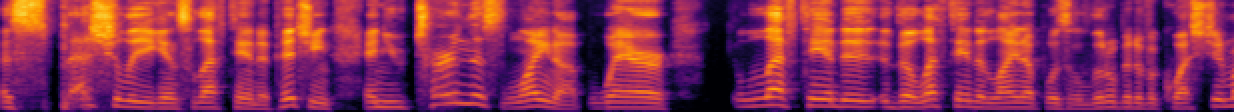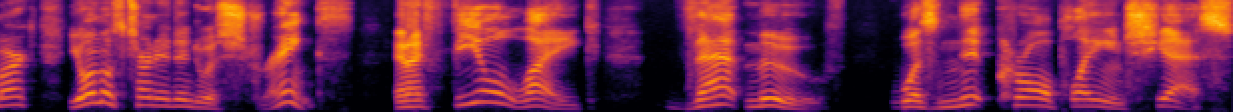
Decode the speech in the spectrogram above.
especially against left-handed pitching, and you turn this lineup where left-handed the left-handed lineup was a little bit of a question mark. You almost turn it into a strength. And I feel like that move was Nick Krall playing chess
